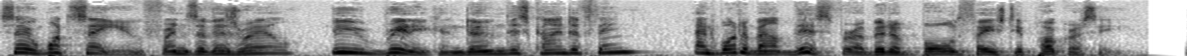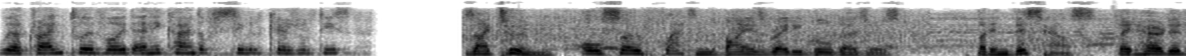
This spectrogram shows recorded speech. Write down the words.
So, what say you, friends of Israel? Do you really condone this kind of thing? And what about this for a bit of bald faced hypocrisy? We are trying to avoid any kind of civil casualties. Zaytun, also flattened by Israeli bulldozers. But in this house, they'd herded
